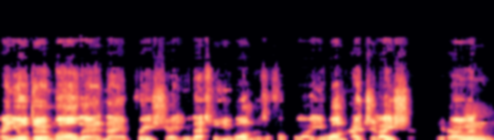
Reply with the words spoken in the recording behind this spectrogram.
and you're doing well there and they appreciate you, that's what you want as a footballer. You want adulation, you know. And mm,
